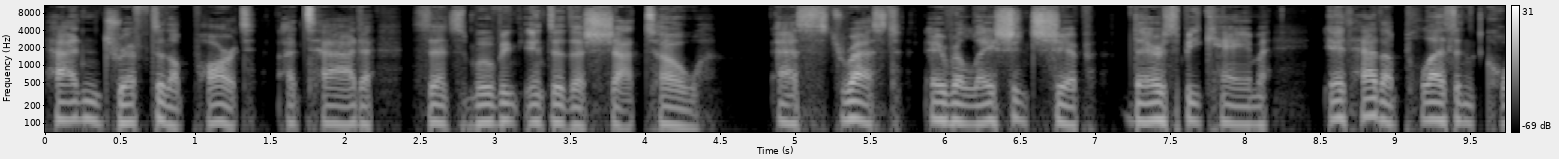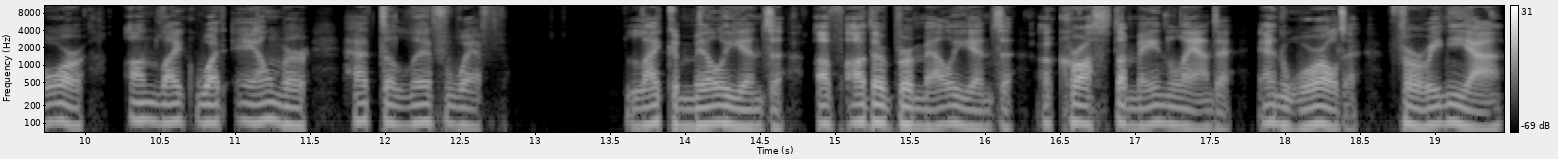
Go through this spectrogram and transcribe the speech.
hadn't drifted apart a tad since moving into the chateau. As stressed a relationship theirs became, it had a pleasant core unlike what Aylmer had to live with. Like millions of other Bromelians across the mainland and world, Verinia,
